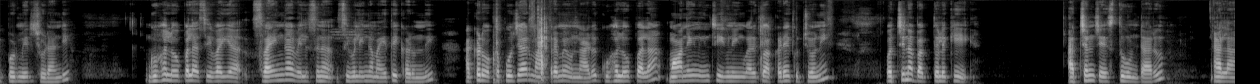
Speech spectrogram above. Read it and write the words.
ఇప్పుడు మీరు చూడండి. గుహ లోపల శివయ్య స్వయంగా వెలిసిన శివలింగం అయితే ఇక్కడ ఉంది అక్కడ ఒక పూజారి మాత్రమే ఉన్నాడు. గుహ లోపల మార్నింగ్ నుంచి ఈవినింగ్ వరకు అక్కడే కూర్చొని వచ్చిన భక్తులకి అర్చన చేస్తూ ఉంటారు. అలా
